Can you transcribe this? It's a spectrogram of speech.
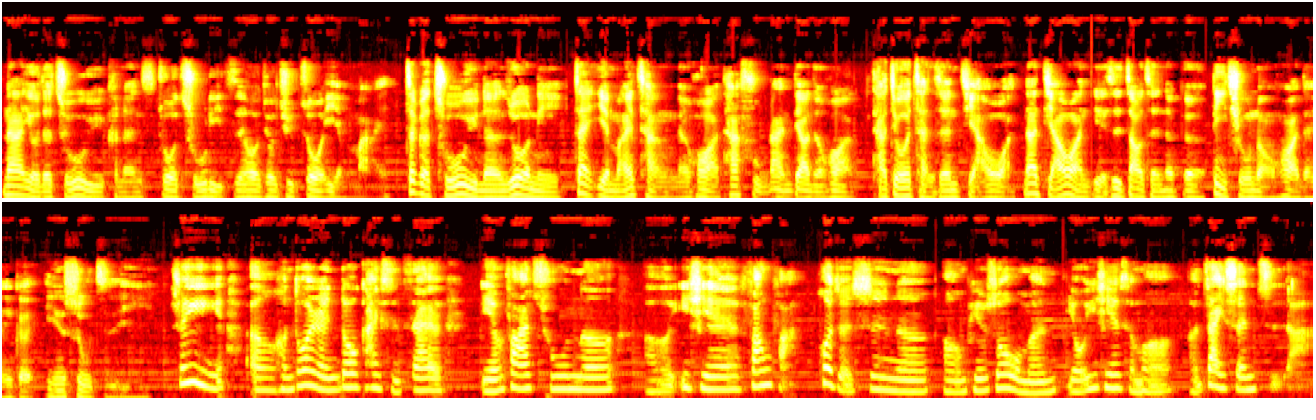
那有的厨余可能是做处理之后就去做掩埋。这个厨余呢，如果你在掩埋场的话，它腐烂掉的话，它就会产生甲烷。那甲烷也是造成那个地球暖化的一个因素之一。所以，嗯，很多人都开始在研发出呢。呃，一些方法，或者是呢，嗯，比如说我们有一些什么呃再生纸啊，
